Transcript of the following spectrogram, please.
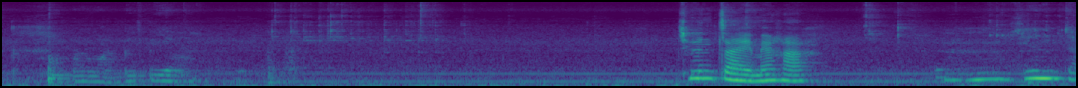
ๆหวานหวานๆเปรี้ยวชื่นใจไหมคะๆอืมชื่นใจ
